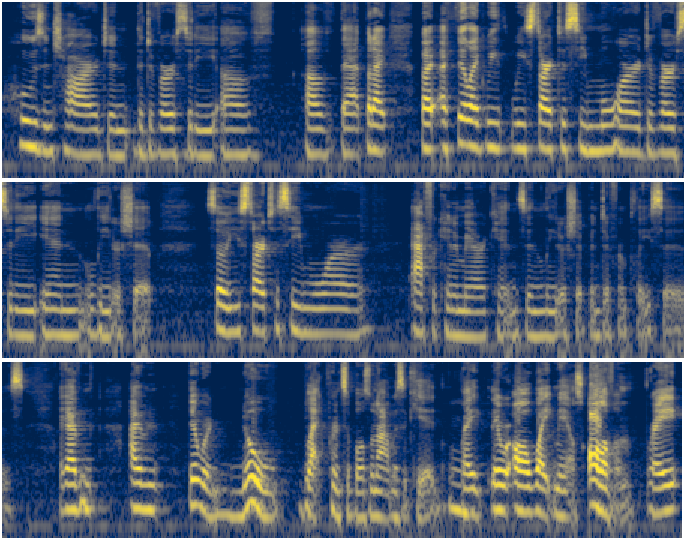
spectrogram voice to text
who's in charge and the diversity of of that. But I, but I feel like we, we start to see more diversity in leadership. So you start to see more African Americans in leadership in different places. Like I've, I've, there were no black principals when I was a kid. Mm. Like they were all white males, all of them, right?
